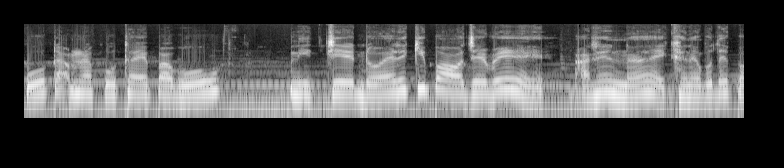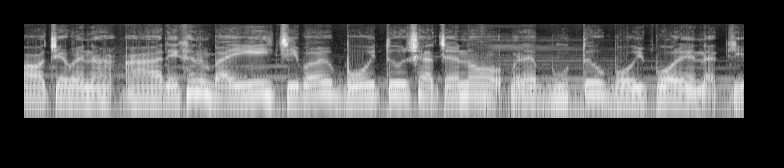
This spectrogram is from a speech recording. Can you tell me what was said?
কোট আমরা কোথায় পাবো? নিচে ডয়ারে কি পাওয়া যাবে? আরে না, এখানে বোধহয় পাওয়া যাবে না। আর এখানে ভাই যেভাবে বই তো সাজানো মানে বুতেও বই পড়ে নাকি?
